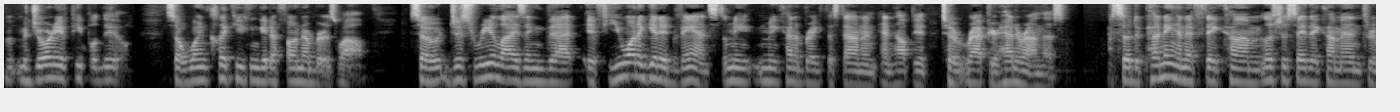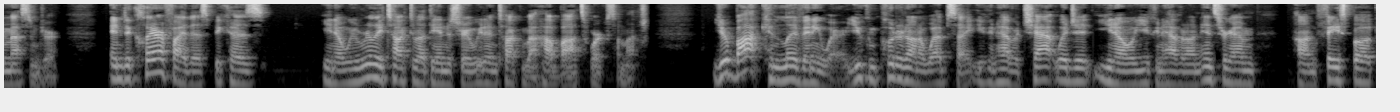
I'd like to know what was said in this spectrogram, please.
but majority of people do. So one click you can get a phone number as well. So just realizing that if you want to get advanced let me let me kind of break this down and, and help you to wrap your head around this so depending on if they come, let's just say they come in through Messenger. And to clarify this, because you know, we really talked about the industry, we didn't talk about how bots work so much. Your bot can live anywhere. You can put it on a website. You can have a chat widget. You know, you can have it on Instagram, on Facebook.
